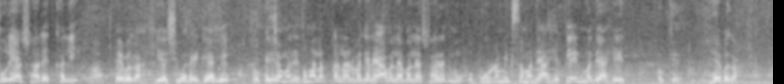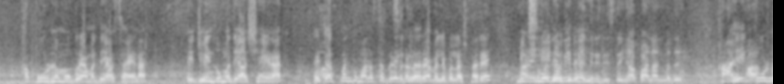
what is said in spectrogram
तुरे असणार आहेत खाली. हा. हे बघा ही अशी व्हरायटी आहे. ह्याच्यामध्ये तुम्हाला कलर वगैरे अवेलेबल असणार आहेत. मु- पूर्ण मिक्समध्ये आहे प्लेनमध्ये आहेत. ओके हे बघा हा पूर्ण मोगऱ्यामध्ये असा येणार. हे झेंडूमध्ये असे येणार. ह्याच्यात पण तुम्हाला सगळे सगळे. कलर अवेलेबल असणार आहेत. आणि हे मिक्समध्ये नवीन वगैरे. काहीतरी दिसते ह्या पानांमध्ये. हा हे हा. पूर्ण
